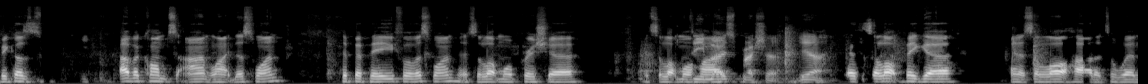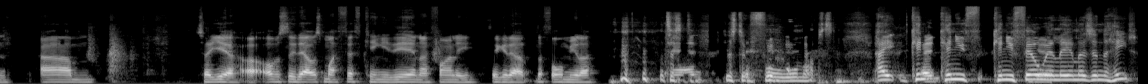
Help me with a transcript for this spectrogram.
because other comps aren't like this one. The PPE for this one, it's a lot more pressure. It's a lot more the high. most pressure. Yeah, it's a lot bigger, and it's a lot harder to win. Um, so yeah, obviously that was my fifth kingy there, and I finally figured out the formula. just, and, just at four warm ups. hey, can and, can you can you feel yeah. where Liam is in the heat?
